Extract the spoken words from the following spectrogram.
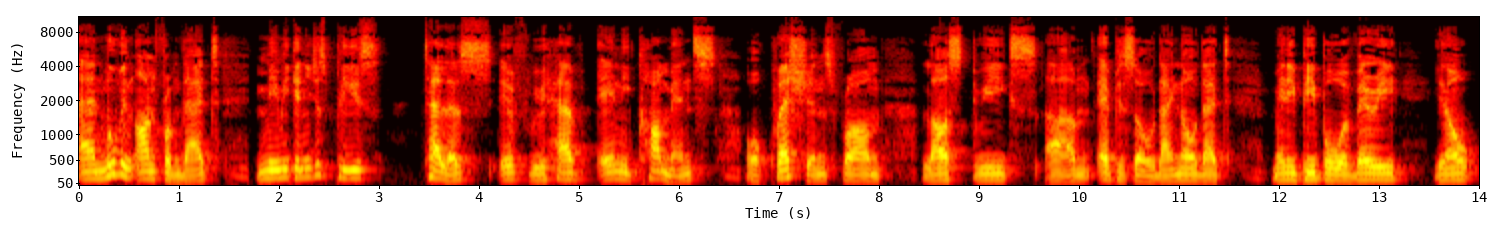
and moving on from that, Mimi, can you just please tell us if we have any comments or questions from last week's um, episode. I know that many people were very, you know,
